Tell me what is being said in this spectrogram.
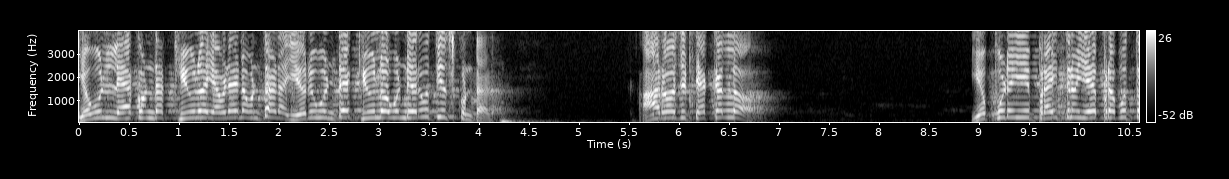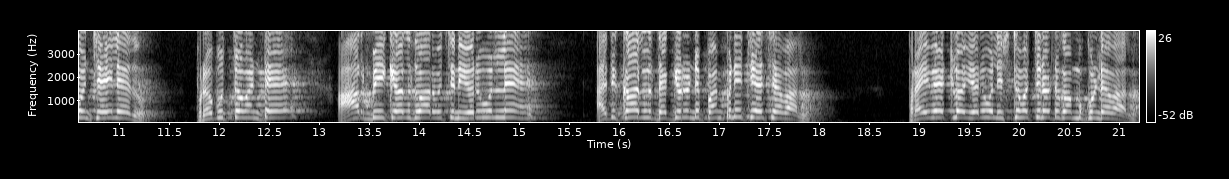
ఎవరు లేకుండా క్యూలో ఎవడైనా ఉంటాడా? ఎరువు ఉంటే క్యూలో ఉండి ఎరువు తీసుకుంటాడు. ఆ రోజు టెక్కల్లో ఎప్పుడు ఈ ప్రయత్నం ఏ ప్రభుత్వం చేయలేదు? ప్రభుత్వం అంటే ఆర్బీకేల ద్వారా వచ్చిన ఎరువుల్నే అధికారుల దగ్గరుండి పంపిణీ చేసేవాళ్ళు. ప్రైవేట్లో ఎరువులు ఇష్టం వచ్చినట్టుగా అమ్ముకునేవాళ్ళు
